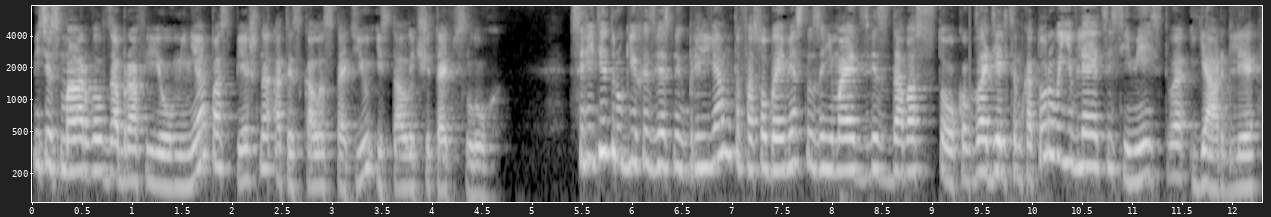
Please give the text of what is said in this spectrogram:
Миссис Марвел, забрав ее у меня, поспешно отыскала статью и стала читать вслух. Среди других известных бриллиантов особое место занимает звезда Востока, владельцем которого является семейство Ярдли.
